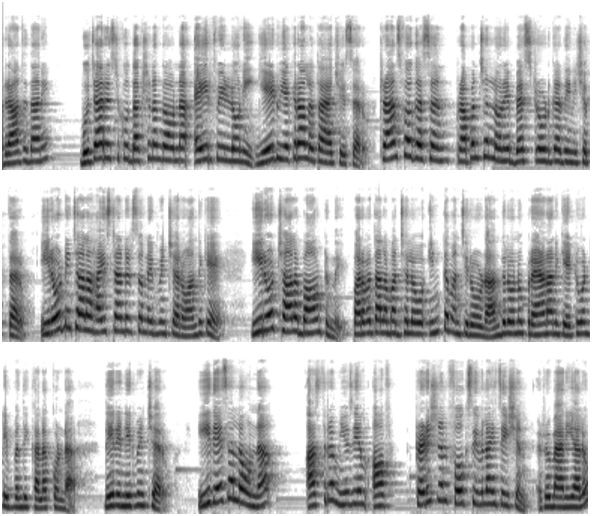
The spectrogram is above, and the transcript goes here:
రాజధాని. బుజారెస్ట్కు దక్షిణంగా ఉన్న ఎయిర్ ఫీల్డ్లోని ఏడు ఎకరాలు తయారు చేశారు. ట్రాన్స్ఫర్గసన్ ప్రపంచంలోనే బెస్ట్ రోడ్గా దీన్ని చెప్తారు. ఈ రోడ్ని చాలా హై స్టాండర్డ్స్తో నిర్మించారు. అందుకే ఈ రోడ్ చాలా బాగుంటుంది. పర్వతాల మధ్యలో ఇంత మంచి రోడ్ అందులోనూ ప్రయాణానికి ఎటువంటి ఇబ్బంది కలగకుండా దీన్ని నిర్మించారు. ఈ దేశంలో ఉన్న Astra museum of traditional folk civilization రొమానియాలో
